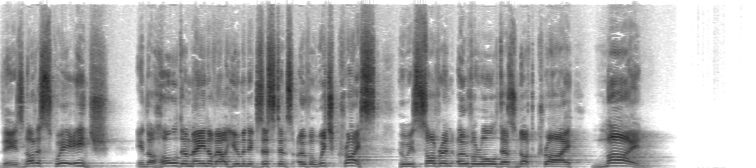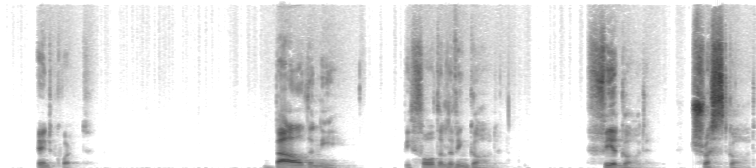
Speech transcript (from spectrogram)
there is not a square inch in the whole domain of our human existence over which Christ, who is sovereign over all, does not cry, Mine. End quote. Bow the knee before the living God. Fear God. Trust God.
